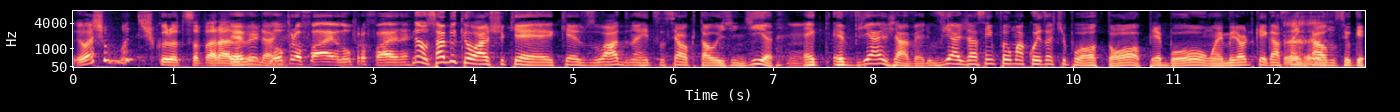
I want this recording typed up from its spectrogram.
Eu acho muito escroto essa parada. É velho. verdade. Low profile, low profile, né? Não, sabe o que eu acho que é, que é zoado na rede social que tá hoje em dia? Hum. É, é viajar, velho. Viajar sempre foi uma coisa tipo, ó, top, é bom, é melhor do que gastar em Aham. carro, não sei o quê.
